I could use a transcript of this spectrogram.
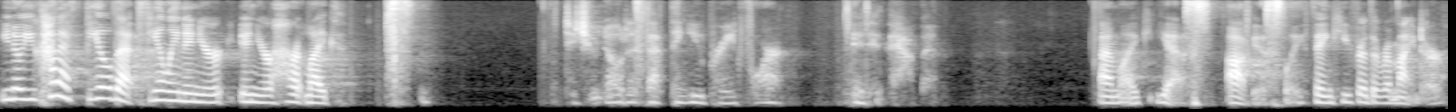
you know, you kind of feel that feeling in your in your heart like, did you notice that thing you prayed for? It didn't happen. I'm like, yes, obviously. Thank you for the reminder.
